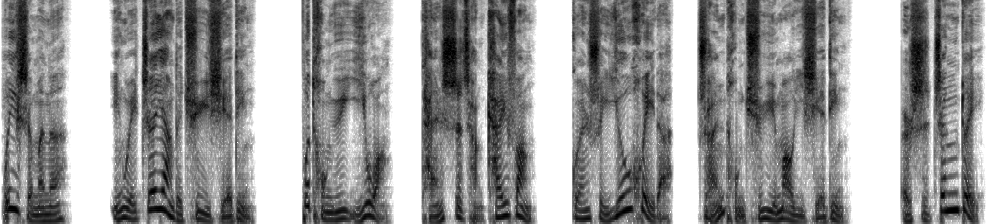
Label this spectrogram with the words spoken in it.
为什么呢？因为这样的区域协定不同于以往谈市场开放、关税优惠的传统区域贸易协定，而是针对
